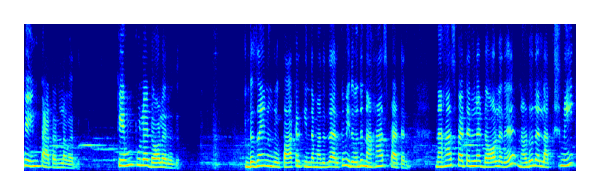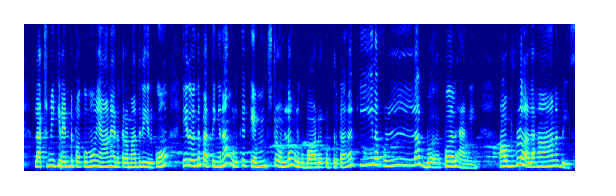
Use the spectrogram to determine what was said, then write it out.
செயின் பேட்டர்னில் வருது. கெம்புல டாலர் இது. டிசைன் உங்களுக்கு பார்க்குறக்கு இந்த மாதிரி தான் இருக்கும். இது வந்து நஹாஸ் பேட்டர்ன் நஹாஸ் பேட்டர்னில் டாலரு நடுவில் லக்ஷ்மி லக்ஷ்மிக்கு ரெண்டு பக்கமும் யானை இருக்கிற மாதிரி இருக்கும். இது வந்து பார்த்திங்கன்னா உங்களுக்கு கெம் ஸ்டோனில் உங்களுக்கு பார்டர் கொடுத்துருக்காங்க. கீழே ஃபுல்லாக பேர்ல் ஹேங்கிங் அவ்வளோ அழகான பீஸ்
